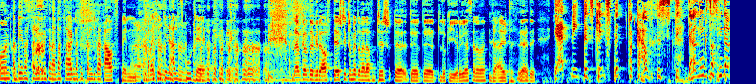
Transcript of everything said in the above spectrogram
und an dieser Stelle würde ich dann einfach sagen, dass ich dann lieber raus bin. Aber ich wünsche Ihnen alles Gute. Und dann kommt er wieder auf, der steht schon mittlerweile auf dem Tisch, der, der, der Lucky, oder wie heißt der nochmal? Der Alte. Der, der, Ja, nee, das kannst du nicht verkaufen. Das, das, dann nimmst du das wieder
